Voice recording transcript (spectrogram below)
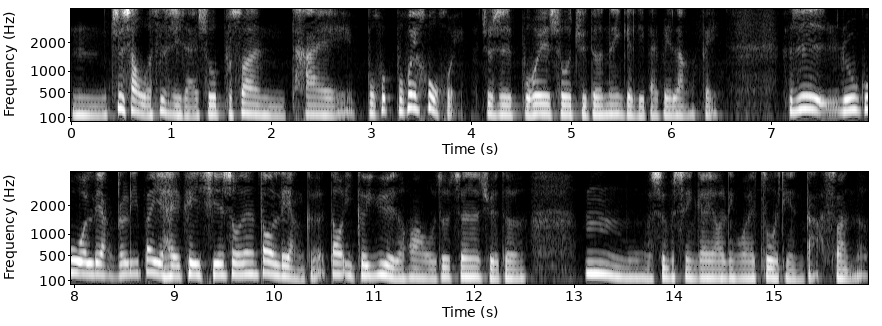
嗯，至少我自己来说不算太不会不会后悔，就是不会说觉得那个礼拜被浪费。可是如果两个礼拜也还可以接受，但到两个到一个月的话，我就真的觉得，嗯，我是不是应该要另外做点打算了？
